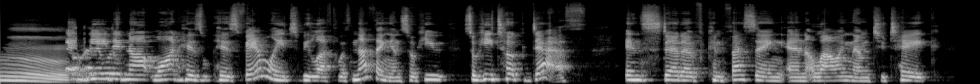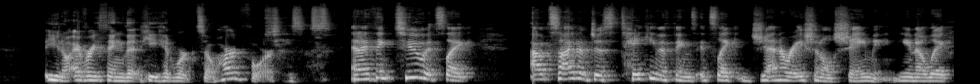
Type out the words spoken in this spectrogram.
Oh. And he did not want his his family to be left with nothing, and so he so he took death instead of confessing and allowing them to take, you know, everything that he had worked so hard for. jesus And I think too, it's like outside of just taking the things, it's like generational shaming. You know, like.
